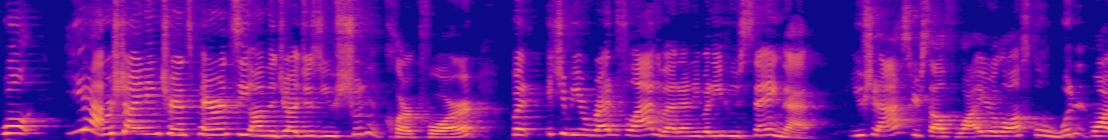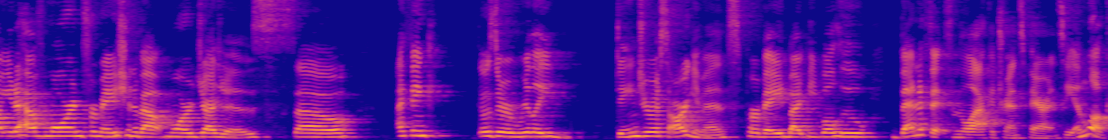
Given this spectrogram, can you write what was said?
Well, yeah, we're shining transparency on the judges you shouldn't clerk for. But it should be a red flag about anybody who's saying that. You should ask yourself why your law school wouldn't want you to have more information about more judges. So I think those are really dangerous arguments purveyed by people who benefit from the lack of transparency. And look,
